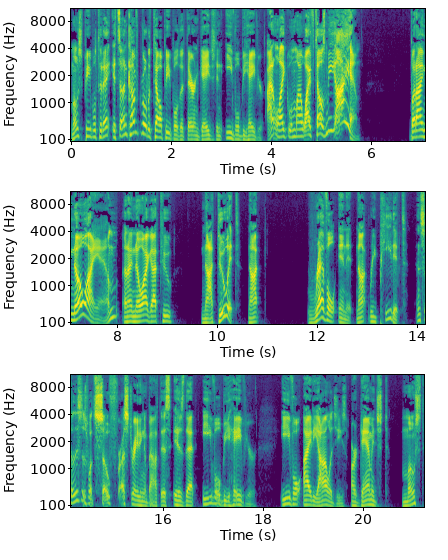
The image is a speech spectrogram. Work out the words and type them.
Most people today, it's uncomfortable to tell people that they're engaged in evil behavior. I don't like when my wife tells me I am. But I know I am, and I know I got to not do it, not revel in it, not repeat it And so this is what's so frustrating about this is that evil behavior, evil ideologies are damaged most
